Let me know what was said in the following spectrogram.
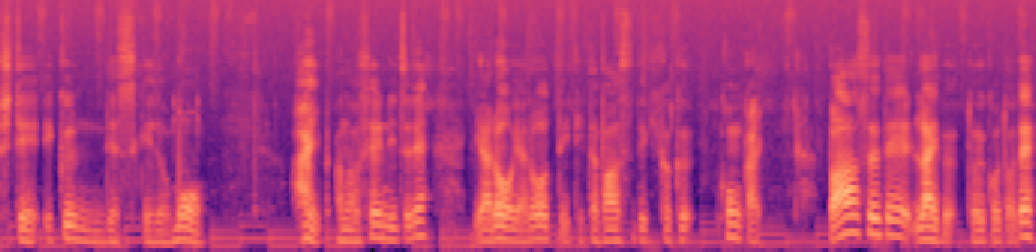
していくんですけどもはいあの先日ねやろうやろうって言っていたバースデー企画今回バースデーライブということで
